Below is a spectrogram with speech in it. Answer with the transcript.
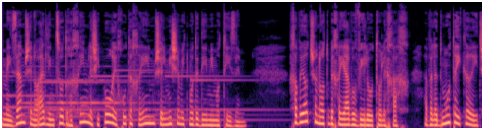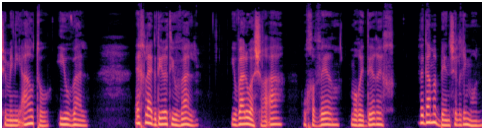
מיזם שנועד למצוא דרכים לשיפור איכות החיים של מי שמתמודדים עם אוטיזם. חוויות שונות בחייו הובילו אותו לכך, אבל הדמות העיקרית שמניעה אותו היא יובל. איך להגדיר את יובל? יובל הוא השראה, הוא חבר, מורה דרך, וגם הבן של רימון.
